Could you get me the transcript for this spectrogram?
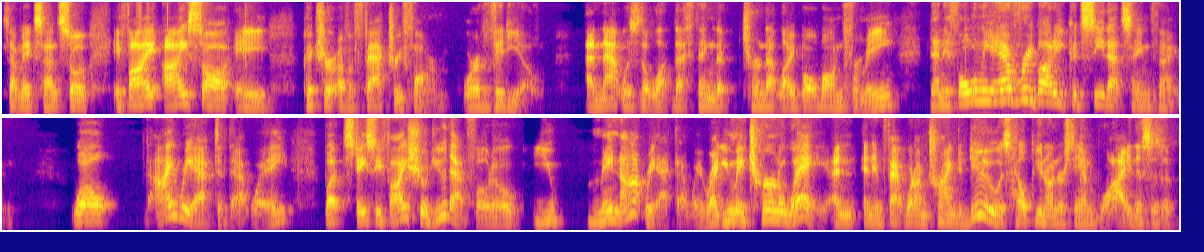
Does that make sense? So if I I saw a picture of a factory farm or a video, and that was the the thing that turned that light bulb on for me, then if only everybody could see that same thing. Well, I reacted that way, but Stacy, if I showed you that photo, you may not react that way, right? You may turn away. And, and in fact, what I'm trying to do is help you to understand why this is a,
